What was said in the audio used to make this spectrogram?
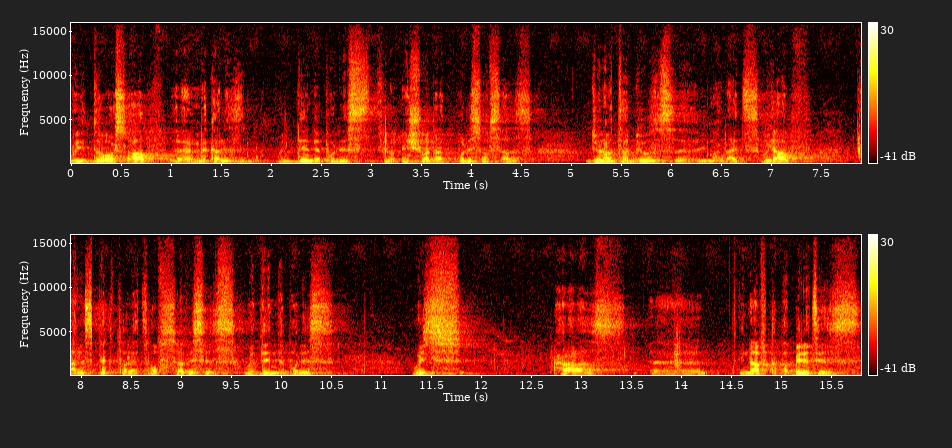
we do also have a mechanism within the police to ensure that police officers do not abuse uh, human rights. We have an inspectorate of services within the police, which has uh, enough capabilities,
